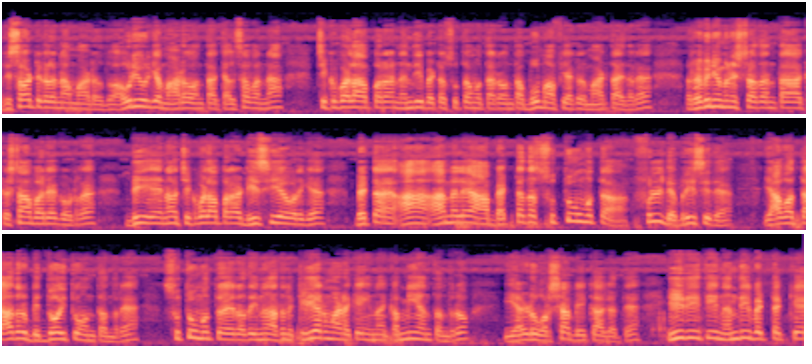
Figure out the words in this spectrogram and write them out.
ರಿಸಾರ್ಟ್ಗಳನ್ನು ಮಾಡೋದು, ಅವ್ರಿವ್ರಿಗೆ ಮಾಡುವಂಥ ಕೆಲಸವನ್ನು ಚಿಕ್ಕಬಳ್ಳಾಪುರ ನಂದಿ ಬೆಟ್ಟ ಸುತ್ತಮುತ್ತ ಇರುವಂಥ ಭೂ ಮಾಫಿಯಾಗಳು ಮಾಡ್ತಾ ಇದ್ದಾರೆ ರೆವಿನ್ಯೂ ಮಿನಿಸ್ಟರ್ ಆದಂಥ ಕೃಷ್ಣ ಬೈರೇಗೌಡ್ರೆ ಡಿ, ಏನೋ ಚಿಕ್ಕಬಳ್ಳಾಪುರ ಡಿ ಸಿ ಅವರಿಗೆ ಬೆಟ್ಟ, ಆ, ಆಮೇಲೆ ಆ ಬೆಟ್ಟದ ಸುತ್ತಮುತ್ತ ಫುಲ್ ಡೆಬ್ರೀಸ್ ಇದೆ. ಯಾವತ್ತಾದರೂ ಬಿದ್ದೋಯ್ತು ಅಂತಂದರೆ ಸುತ್ತಮುತ್ತ ಇರೋದು ಇನ್ನು ಅದನ್ನು ಕ್ಲಿಯರ್ ಮಾಡೋಕ್ಕೆ ಇನ್ನು ಕಮ್ಮಿ ಅಂತಂದ್ರು ಎರಡು ವರ್ಷ ಬೇಕಾಗತ್ತೆ. ಈ ರೀತಿ ನಂದಿ ಬೆಟ್ಟಕ್ಕೆ,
